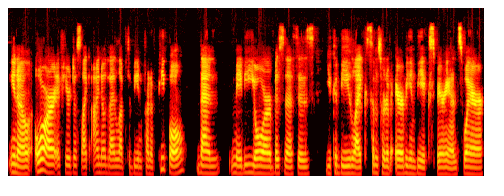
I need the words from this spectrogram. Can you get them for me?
you know, or if you're just like, I know that I love to be in front of people, then maybe your business is you could be like some sort of Airbnb experience where,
